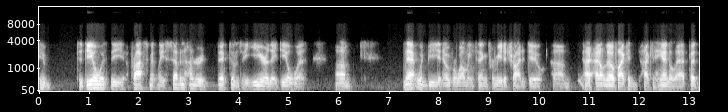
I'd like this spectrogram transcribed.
it, to deal with the approximately 700 victims a year they deal with, um, that would be an overwhelming thing for me to try to do. Um, I, I, don't know if I could I could handle that, but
